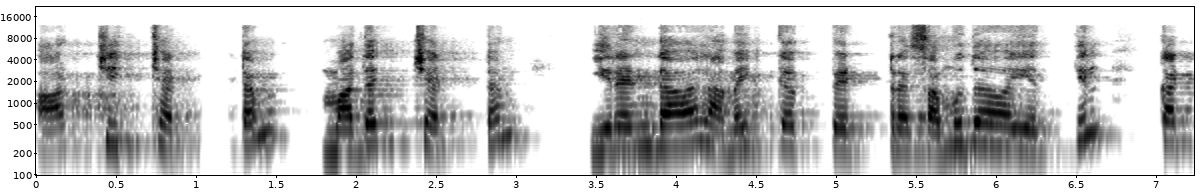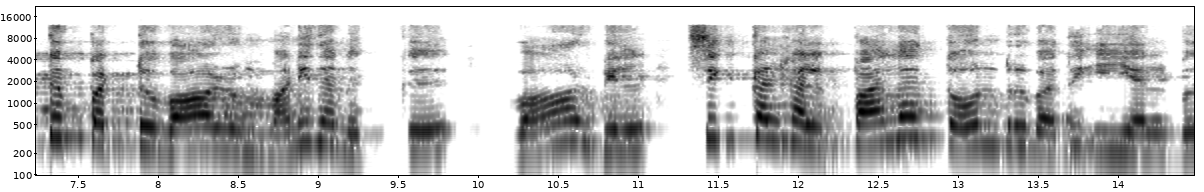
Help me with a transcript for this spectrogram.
ஆட்சி சட்டம் மத சட்டம் இரண்டால் அமைக்க பெற்ற சமுதாயத்தில் கட்டுப்பட்டு வாழும் மனிதனுக்கு வாழ்வில் சிக்கல்கள் பல தோன்றுவது இயல்பு.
